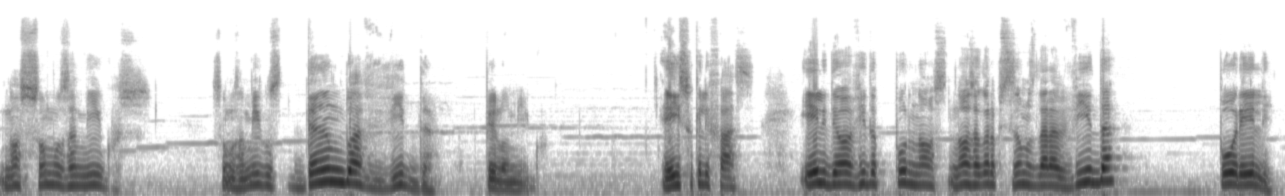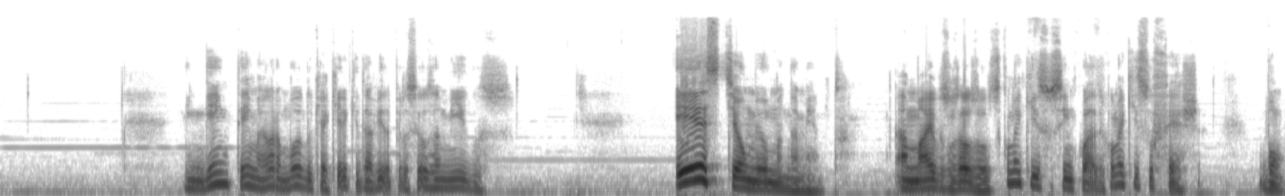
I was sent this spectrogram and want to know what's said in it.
nós somos amigos. Somos amigos dando a vida pelo amigo. É isso que ele faz. Ele deu a vida por nós. Nós agora precisamos dar a vida por Ele. Ninguém tem maior amor do que aquele que dá vida pelos seus amigos. Este é o meu mandamento. Amai-vos uns aos outros. Como é que isso se enquadra? Como é que isso fecha? Bom,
